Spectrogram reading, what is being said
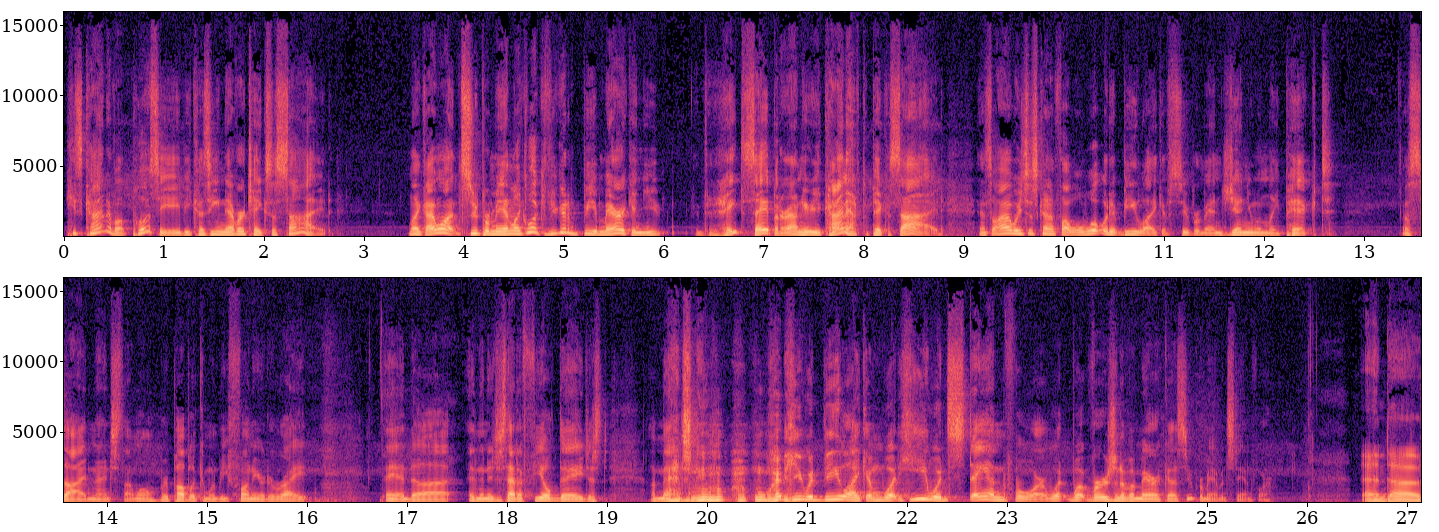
he's kind of a pussy because he never takes a side. Like I want Superman. Like, look, if you're going to be American, you I hate to say it, but around here you kind of have to pick a side. And so I always just kind of thought, well, what would it be like if Superman genuinely picked a side? And I just thought, well, Republican would be funnier to write. And uh, and then I just had a field day just imagining what he would be like and what he would stand for, what what version of America Superman would stand for. And uh,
